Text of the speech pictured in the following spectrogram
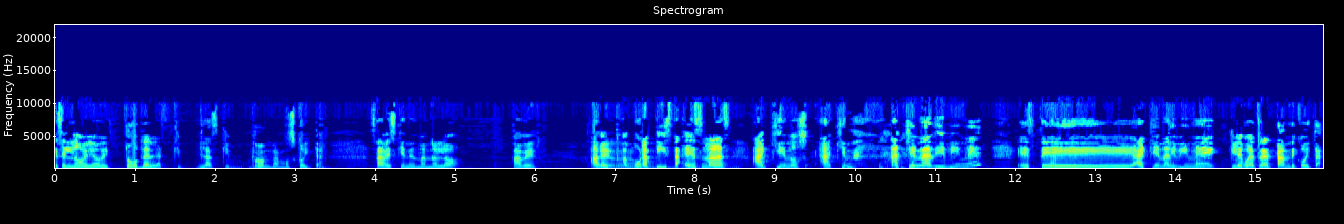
Es el novio de todas las que, las que rondamos coita. ¿Sabes quién es Manolo? A ver, a ver, una pista. Es más, a quien nos, a quien, a quien adivine, este, a quien adivine, le voy a traer pan de coita.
